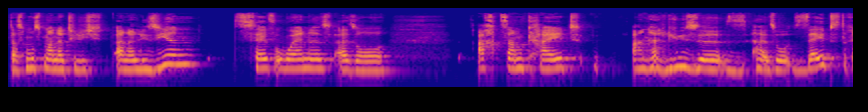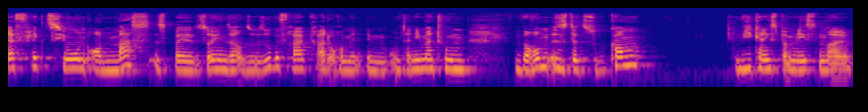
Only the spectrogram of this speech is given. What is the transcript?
Das muss man natürlich analysieren, Self-Awareness, also Achtsamkeit, Analyse, also Selbstreflexion en masse ist bei solchen Sachen sowieso gefragt, gerade auch im, im Unternehmertum. Warum ist es dazu gekommen? Wie kann ich es beim nächsten Mal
